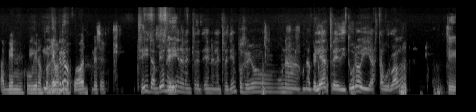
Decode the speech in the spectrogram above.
También hubieron y problemas creo- los jugadores, parece. Sí, también Sí. ahí en el, entre- en el entretiempo se vio una, una pelea entre Dituro y hasta Burbaga, Sí,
